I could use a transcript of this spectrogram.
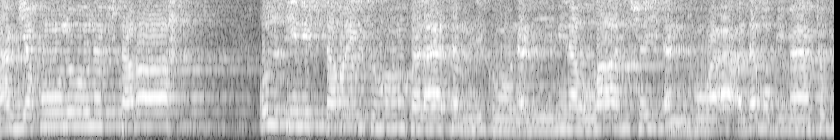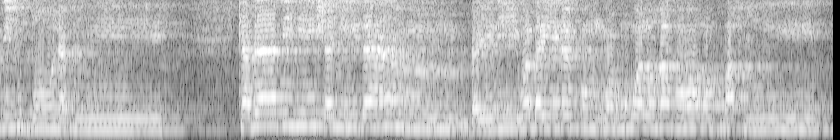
أم يقولون افتراه؟ قل إن افتريته فلا تملكون لي من الله شيئا هو أعلم بما تفرضون فيه. كفى به شهيدا بيني وبينكم وهو الغفور الرحيم.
